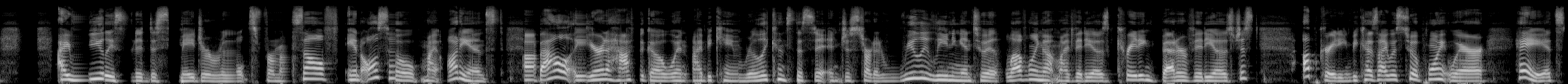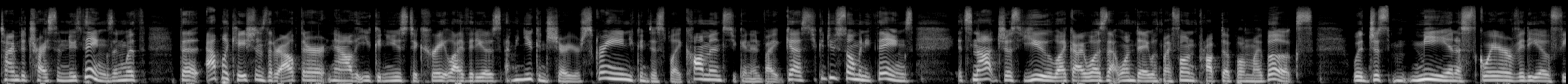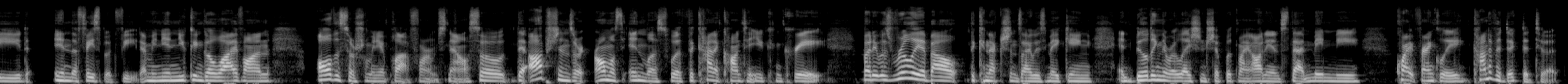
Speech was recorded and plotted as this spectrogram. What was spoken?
I really started to see major results for myself and also my audience about a year and a half ago when I became really consistent and just started really leaning into it, leveling up my videos, creating better videos, just upgrading because I was to a point where, hey, it's time to try some new things. And with the applications that are out there now that you can use to create live videos, I mean, you can share your screen, you can display comments, you can invite guests, you can do so many things. It's not just you, like I was that one day with my phone propped up on my books with just me in a square video feed in the Facebook feed. I mean, and you can go live on all the social media platforms now. So the options are almost endless with the kind of content you can create. But it was really about the connections I was making and building the relationship with my audience that made me, quite frankly, kind of addicted to it.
